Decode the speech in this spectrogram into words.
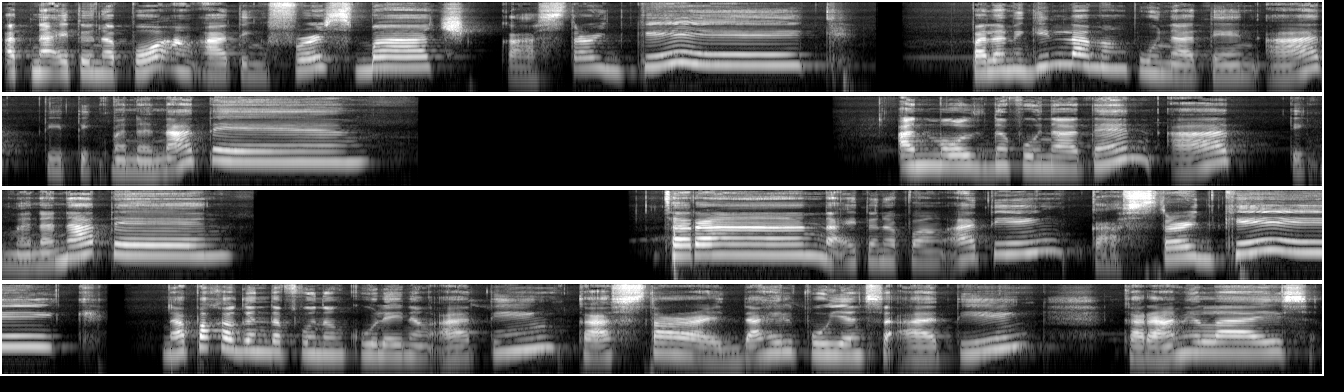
At na ito na po ang ating first batch custard cake. Palamigin lamang po natin at titikman na natin. Unmold na po natin at tikman na natin. Taran! Na ito na po ang ating custard cake! Napakaganda po ng kulay ng ating custard dahil po yan sa ating caramelized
